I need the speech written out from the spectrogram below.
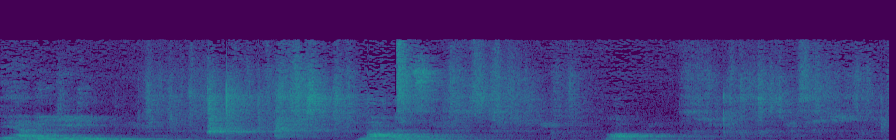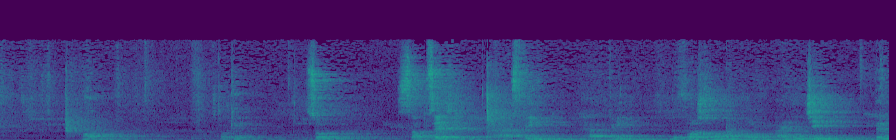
they have been reading novels. Or or okay? So subject has been been. The first one I called ing then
